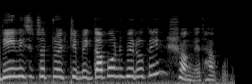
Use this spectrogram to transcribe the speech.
দিয়ে নিচে ছোট্ট একটি বিজ্ঞাপন বিরতি সঙ্গে থাকুন।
